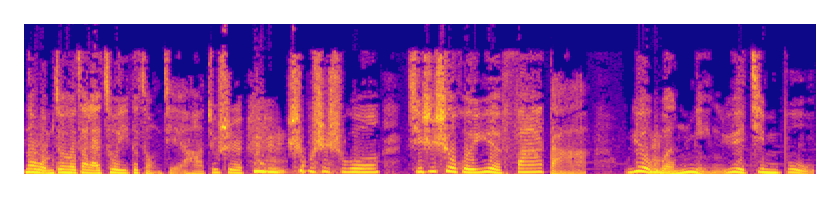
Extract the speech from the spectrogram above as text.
那我们最后再来做一个总结哈，就是嗯是不是说，其实社会越发达、越文明、越进步，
